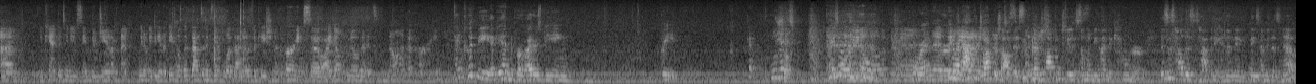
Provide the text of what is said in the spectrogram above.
Um, you can't continue seeing through June, I'm, I, we don't need to get into details, but that's an example of that notification occurring, so I don't know that it's not occurring. That could be, again, the providers being greedy. Well, that's, Right, or they don't know that they're in, Or- and then, or- then, They're yeah, at the doctor's office and they're talking to someone behind the counter. This is how this is happening, and then they, they send me this note,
